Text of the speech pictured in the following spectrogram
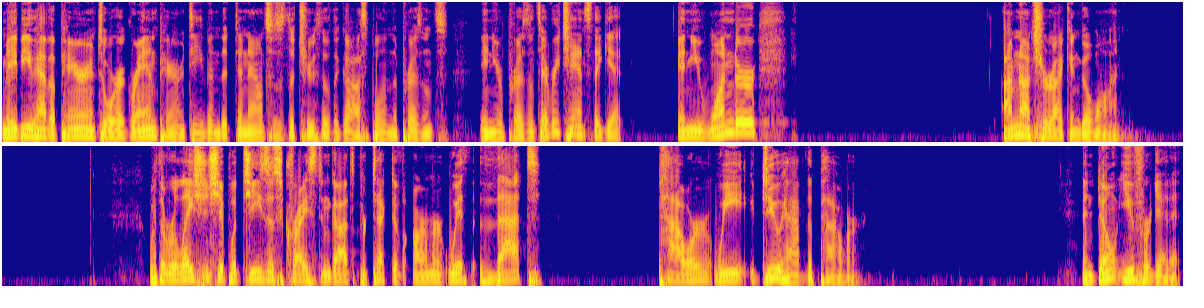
Maybe you have a parent or a grandparent even that denounces the truth of the gospel in the presence in your presence every chance they get. And you wonder I'm not sure I can go on. With a relationship with Jesus Christ and God's protective armor, with that power, we do have the power. And don't you forget it.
